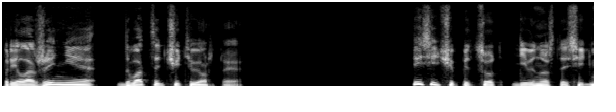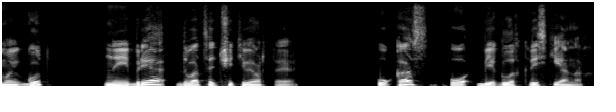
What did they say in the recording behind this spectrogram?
Приложение 24. 1597 год, ноября 24. Указ о беглых крестьянах.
